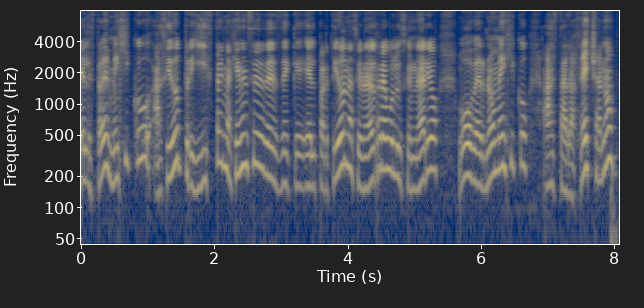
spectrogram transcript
el Estado de México ha sido priista, imagínense desde que el Partido Nacional Revolucionario gobernó México hasta la fecha, ¿no?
